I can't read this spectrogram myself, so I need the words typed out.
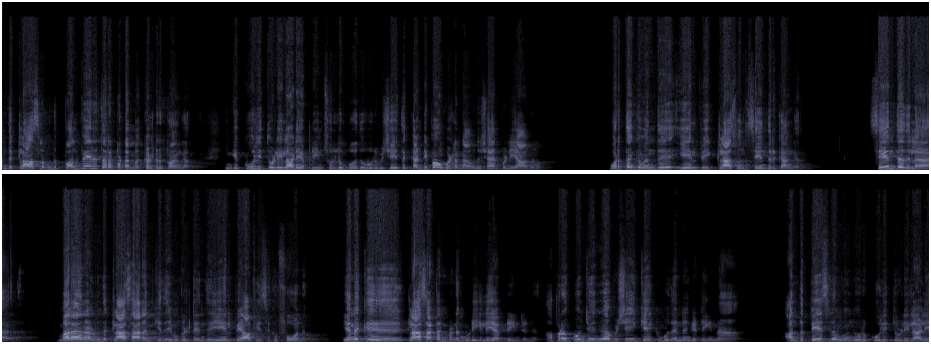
அந்த கிளாஸில் வந்து பல்வேறு தரப்பட்ட மக்கள் இருப்பாங்க. இங்கே கூலி தொழிலாளி அப்படின்னு சொல்லும்போது ஒரு விஷயத்தை கண்டிப்பாக உங்கள்கிட்ட நான் வந்து ஷேர் பண்ணி ஆகணும். ஒருத்தங்க வந்து ஏஎல்பி கிளாஸ் வந்து சேர்ந்துருக்காங்க. சேர்ந்ததில் மறுநாள் வந்து கிளாஸ் ஆரம்பிக்குது. இவங்கள்ட்ட இருந்து ஏஎல்பி ஆஃபீஸுக்கு ஃபோனு எனக்கு கிளாஸ் அட்டன் பண்ண முடியலையே அப்படின்ட்டுன்னு. அப்புறம் கொஞ்சம் கொஞ்சமாக விஷயம் கேட்கும்போது என்னன்னு கேட்டிங்கன்னா அந்த பேசுகிறவங்க வந்து ஒரு கூலி தொழிலாளி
